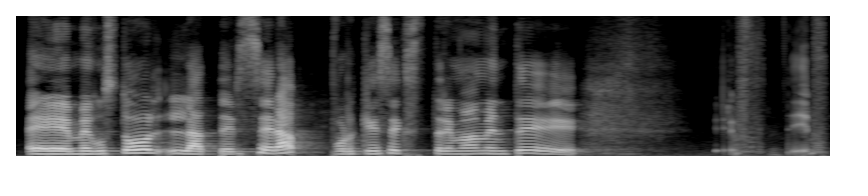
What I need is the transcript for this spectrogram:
Eh, me gustó la tercera porque es extremadamente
